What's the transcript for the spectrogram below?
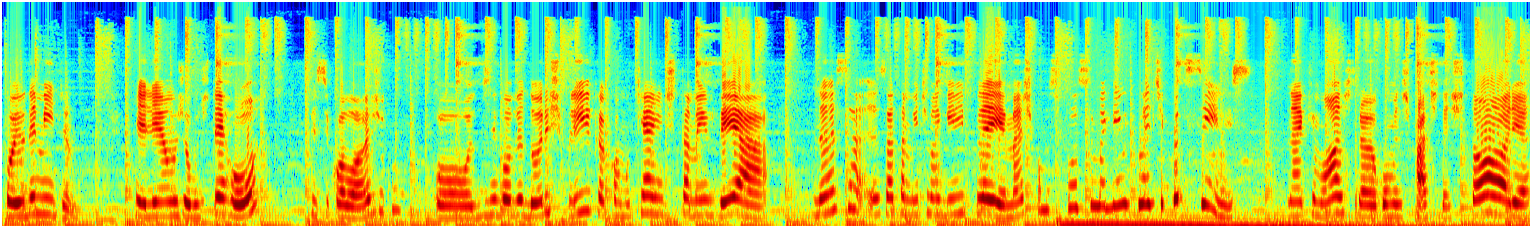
foi o The Medium, ele é um jogo de terror psicológico. O desenvolvedor explica como que a gente também vê a não é exatamente uma gameplay, é mais como se fosse uma gameplay de cutscenes, né, que mostra algumas partes da história,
